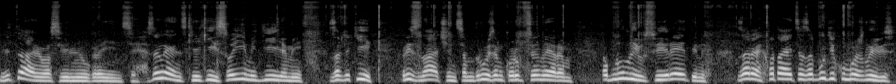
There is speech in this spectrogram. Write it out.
Вітаю вас, вільні українці. Зеленський, який своїми діями, завдяки призначенцям, друзям, корупціонерам, обнулив свій рейтинг, зараз хватається за будь-яку можливість,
